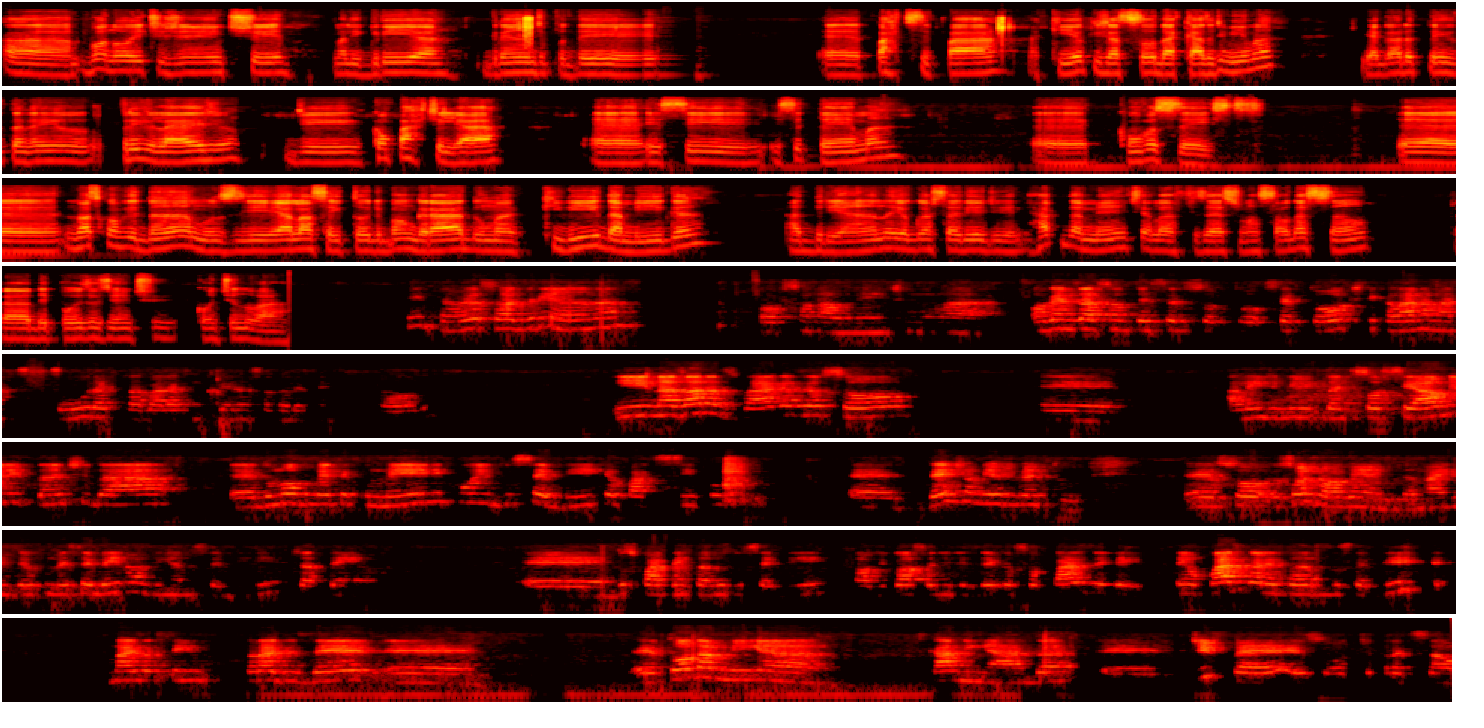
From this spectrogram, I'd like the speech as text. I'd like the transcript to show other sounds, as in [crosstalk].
Ah, boa noite, gente. Uma alegria grande poder é, participar aqui. Eu que já sou da Casa de Mima e agora tenho também o privilégio de compartilhar é, esse, esse tema é, com vocês. É, nós convidamos e ela aceitou de bom grado uma querida amiga, Adriana, e eu gostaria de rapidamente ela fizesse uma saudação para depois a gente continuar. Então, eu sou Adriana, profissionalmente numa organização do terceiro setor, que fica lá na Mata Escura, que trabalha com crianças, adolescentes e jovens. E nas horas vagas eu sou, é, além de militante social, militante da, é, do movimento ecumênico e do CEBI, que eu participo é, desde a minha juventude. É, eu, sou, eu sou jovem ainda, mas eu comecei bem novinha no CEBI, já tenho é, dos 40 anos do CEBI. O gosta de dizer que eu sou quase, tenho quase 40 anos do CEBI, [laughs] mas assim, para dizer, é, é, toda a minha caminhada é, de fé, eu sou de tradição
